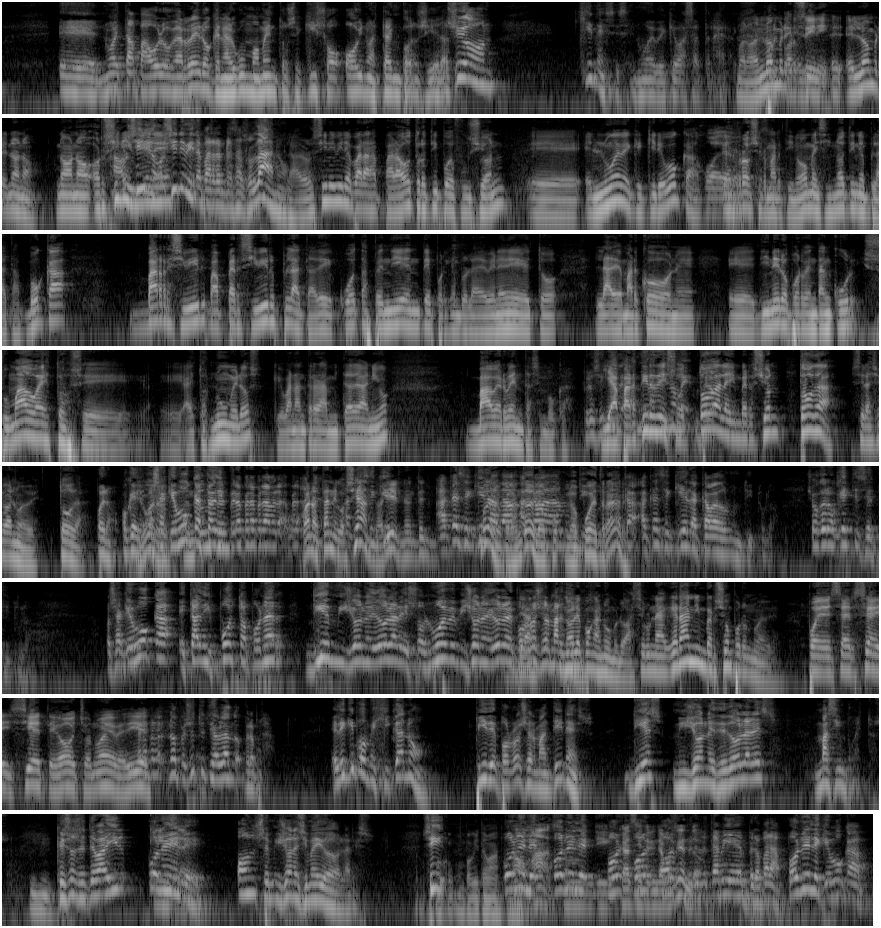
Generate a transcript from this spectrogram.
eh, no está Paolo Guerrero, que en algún momento se quiso, hoy no está en consideración. ¿Quién es ese 9 que vas a traer? Bueno, el nombre. Orsini. El, el nombre, no, no. No, no. Orsini, Ah, Orsini, viene. Orsini viene para reemplazar a Soldano. Claro, Orsini viene para, para otro tipo de función. Eh, el 9 que quiere Boca es Roger Martínez. Vos me decís, no tiene plata. Boca va a recibir, va a percibir plata de cuotas pendientes, por ejemplo, la de Benedetto, la de Marcone, eh, dinero por Bentancur, sumado a estos, eh, eh, a estos números que van a entrar a mitad de año, va a haber ventas en Boca. Pero si y a partir a de no eso, me- toda pero- la inversión, toda, se la lleva el 9. Toda. Bueno, ok, o sea que Boca está... entonces- Espera, espera, espera, espera. Bueno, están Acá negociando, Acá Ezequiel lo- de dar un lo puede título. traer. Acá, acá Ezequiel acaba de dar un título. Yo creo que este es el título. O sea que Boca está dispuesto a poner 10 millones de dólares o 9 millones de dólares por Ya, Roger Martínez. no le pongas número, hacer una gran inversión por un 9. Puede ser 6, 7, 8, 9, 10. Pará, pará, No, pero yo te estoy hablando. Pero. El equipo mexicano pide por Roger Martínez 10 millones de dólares más impuestos. Que eso se te va a ir, ponele 11 millones y medio de dólares. Sí, Un poquito más. Ponele, No, más, ponele, 20, pon- casi pon- 30%. pero está bien, pero pará, ponele que Boca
